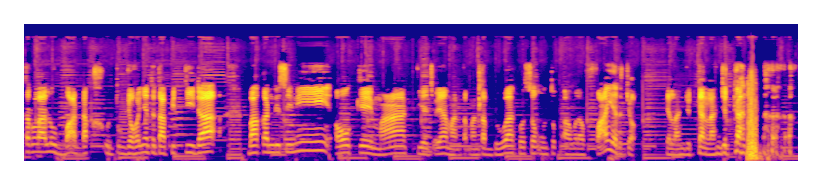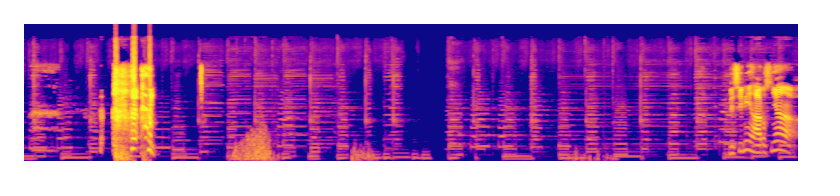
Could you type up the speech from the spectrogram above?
terlalu badak untuk jauhnya tetapi tidak. Bahkan di sini oke okay, mati ya cok ya. Mantap mantap. 2-0 untuk Aura Fire cok. Oke lanjutkan lanjutkan. Di sini harusnya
